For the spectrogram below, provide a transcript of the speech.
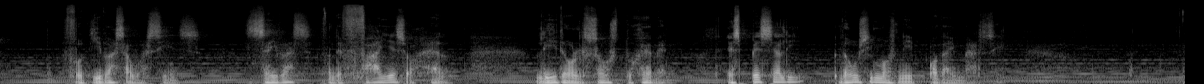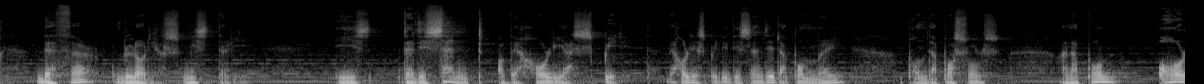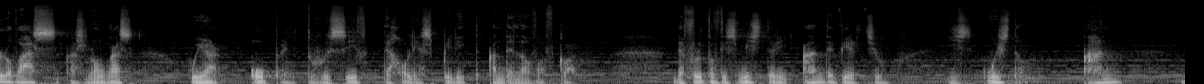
forgive us our sins, save us from the fires of hell, lead all souls to heaven, especially those in most need of thy mercy. The third glorious mystery is the descent of the Holy Spirit. The Holy Spirit descended upon Mary, upon the apostles, and upon all of us as long as we are open to receive the Holy Spirit and the love of God. The fruit of this mystery and the virtue is wisdom and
